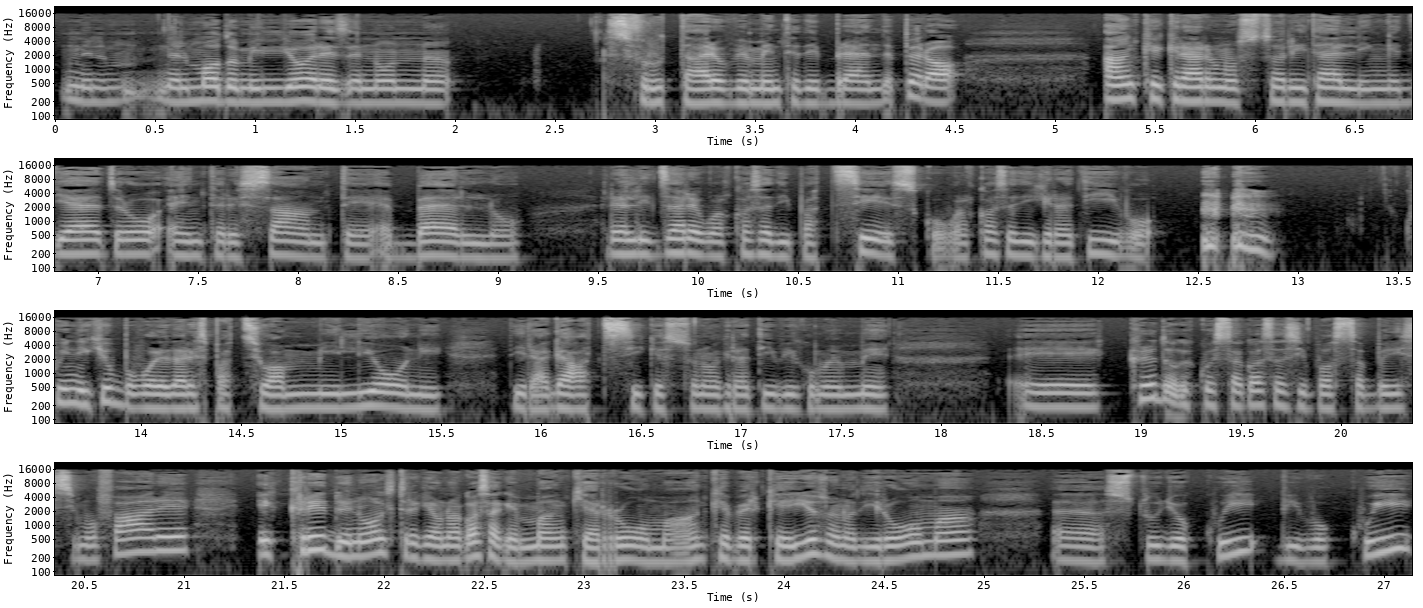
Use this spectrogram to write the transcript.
nel, nel modo migliore se non sfruttare ovviamente dei brand, però anche creare uno storytelling dietro è interessante, è bello, realizzare qualcosa di pazzesco, qualcosa di creativo. Quindi Cube vuole dare spazio a milioni di ragazzi che sono creativi come me e credo che questa cosa si possa benissimo fare e credo inoltre che è una cosa che manchi a Roma, anche perché io sono di Roma, eh, studio qui, vivo qui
